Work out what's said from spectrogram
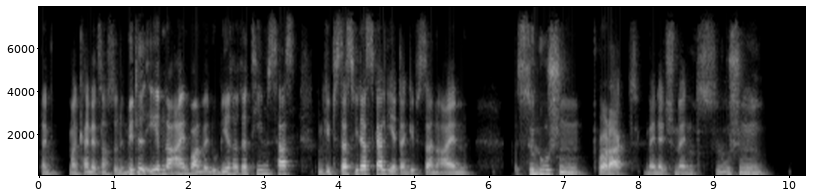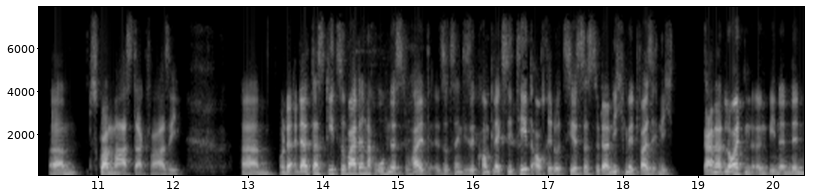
dann, man kann jetzt noch so eine Mittelebene einbauen, wenn du mehrere Teams hast, dann gibt es das wieder skaliert, dann gibt es dann ein Solution Product Management, Solution ähm, Scrum Master quasi. Ähm, und da, das geht so weiter nach oben, dass du halt sozusagen diese Komplexität auch reduzierst, dass du da nicht mit, weiß ich nicht, 300 Leuten irgendwie ein, ein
